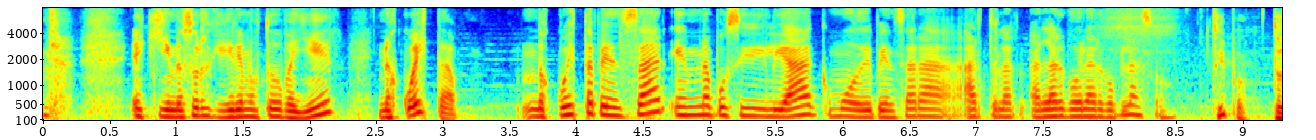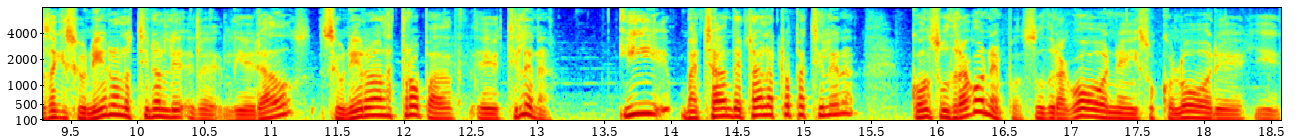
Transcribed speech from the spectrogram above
Es que nosotros que queremos todo para ayer, nos cuesta. Nos cuesta pensar en una posibilidad como de pensar a, harto a largo, largo plazo. Sí, pues. Entonces aquí se unieron los chinos li- li- liberados, se unieron a las tropas eh, chilenas y marchaban detrás de las tropas chilenas con sus dragones, pues, sus dragones y sus colores. Y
